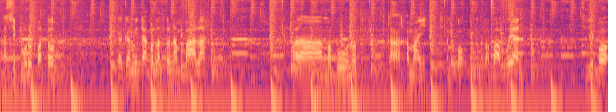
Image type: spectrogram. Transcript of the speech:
Kasi puro pa to. Gagamitan ko lang to ng pala. Para mabunot. Tsaka kamay. Yan po. Ang baba po yan. Sige po.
